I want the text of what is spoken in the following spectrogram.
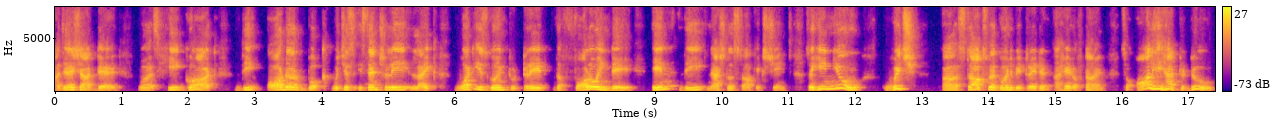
Ajay Shah did was he got the order book, which is essentially like what is going to trade the following day in the National Stock Exchange. So he knew which uh, stocks were going to be traded ahead of time. So all he had to do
